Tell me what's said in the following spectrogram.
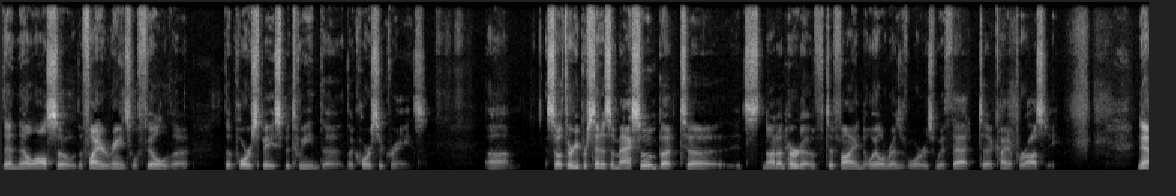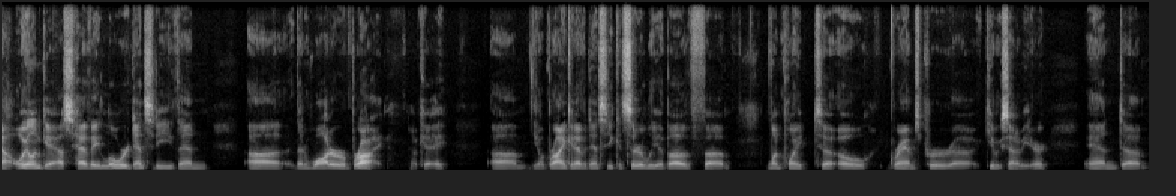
then they'll also the finer grains will fill the the pore space between the the coarser grains. Um, so 30% is a maximum, but uh, it's not unheard of to find oil reservoirs with that kind of porosity. Now, oil and gas have a lower density than uh, than water or brine. Okay, um, you know brine can have a density considerably above uh, 1.0 grams per uh, cubic centimeter, and um,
